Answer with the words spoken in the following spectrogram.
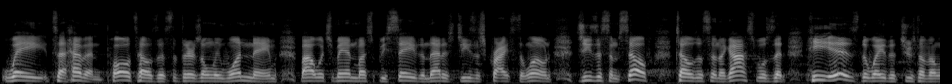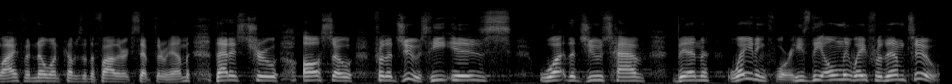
way to heaven. Paul tells us that there's only one name by which man must be saved, and that is Jesus Christ alone. Jesus himself tells us in the Gospels that he is is the way, the truth, and the life, and no one comes to the Father except through him. That is true also for the Jews. He is what the Jews have been waiting for. He's the only way for them, too.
